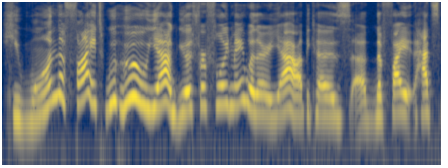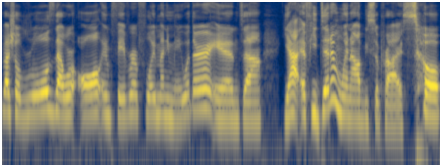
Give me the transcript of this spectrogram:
he won the fight. Woohoo! Yeah, good for Floyd Mayweather. Yeah, because uh, the fight had special rules that were all in favor of Floyd Money Mayweather, and uh, yeah, if he didn't win, I'll be surprised. So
